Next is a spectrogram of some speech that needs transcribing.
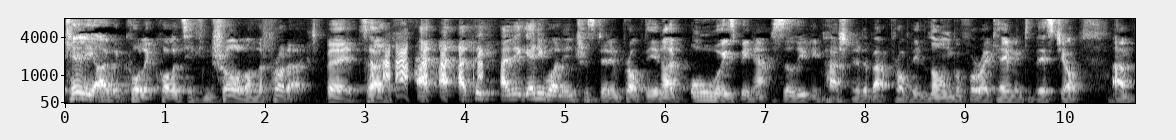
clearly, I would call it quality control on the product, but uh, I, I, think I think anyone interested in property, and I've always been absolutely passionate about property long before I came into this job, um,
